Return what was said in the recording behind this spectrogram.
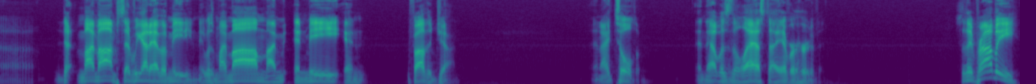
uh, my mom said we got to have a meeting. It was my mom, my, and me, and Father John. And I told him. And that was the last I ever heard of it. So they probably,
